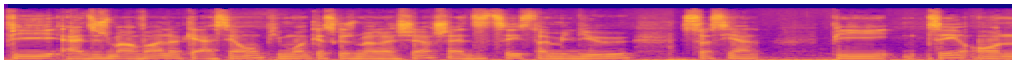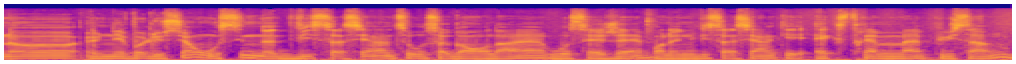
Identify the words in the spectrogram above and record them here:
Puis elle dit je m'en vais en location. Puis moi qu'est-ce que je me recherche? Elle dit tu sais c'est un milieu social. Puis, tu sais, on a une évolution aussi de notre vie sociale, tu sais, au secondaire, au cégep, on a une vie sociale qui est extrêmement puissante.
